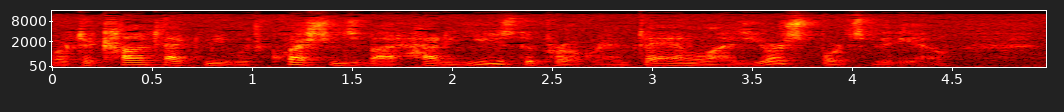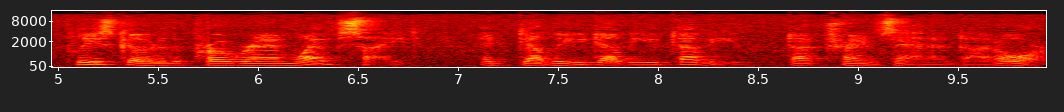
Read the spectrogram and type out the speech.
or to contact me with questions about how to use the program to analyze your sports video, please go to the program website at www.transana.org.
